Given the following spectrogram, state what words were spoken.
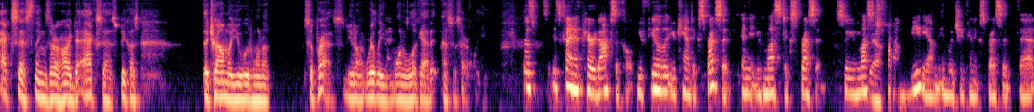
access things that are hard to access because the trauma you would want to suppress. You don't really want to look at it necessarily. It's, it's kind of paradoxical. You feel that you can't express it, and yet you must express it. So you must yeah. find a medium in which you can express it that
